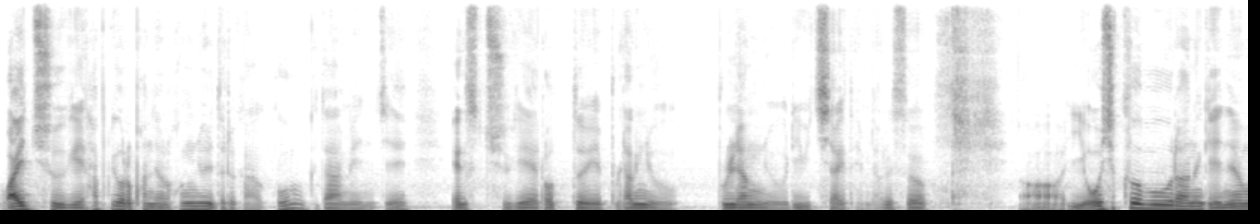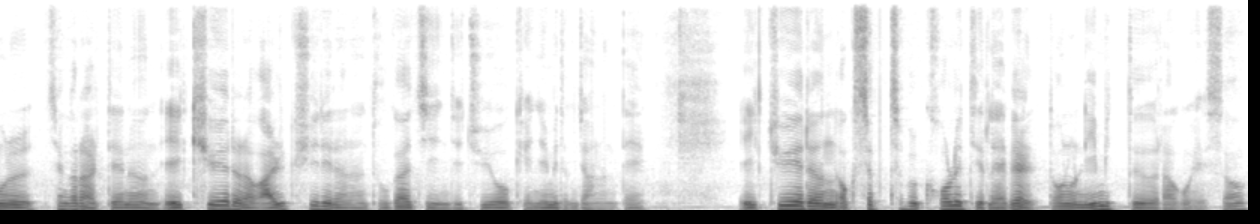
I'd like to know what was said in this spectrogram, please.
y축에 합격으로 판정할 확률이 들어가고 그 다음에 이제 x축에 로트의 불량률 불량률이 위치하게 됩니다. 그래서 어, 이 오시커브라는 개념을 생각할 때는 AQL하고 RQL이라는 두 가지 이제 주요 개념이 등장하는데 AQL은 Acceptable Quality Level 또는 Limit라고 해서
